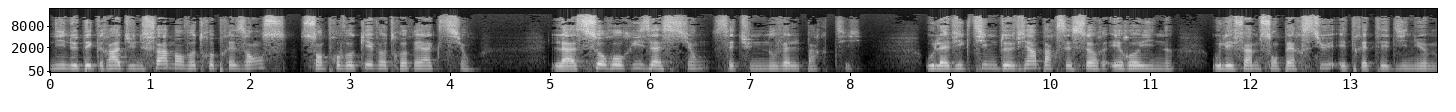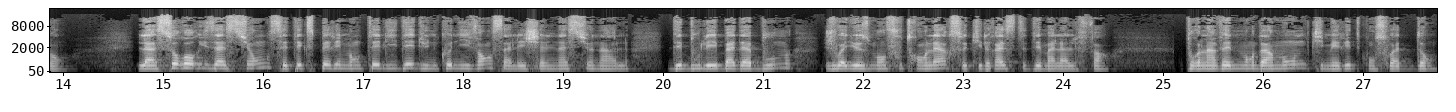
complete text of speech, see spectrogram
ni ne dégrade une femme en votre présence sans provoquer votre réaction. La sororisation, c'est une nouvelle partie, où la victime devient par ses sœurs héroïnes, où les femmes sont perçues et traitées dignement. La sororisation, c'est expérimenter l'idée d'une connivence à l'échelle nationale, débouler badaboum, joyeusement foutre en l'air ce qu'il reste des mal alpha, pour l'avènement d'un monde qui mérite qu'on soit dedans.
